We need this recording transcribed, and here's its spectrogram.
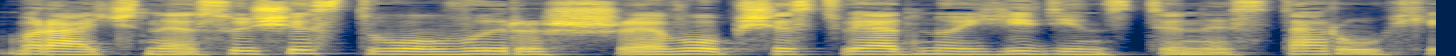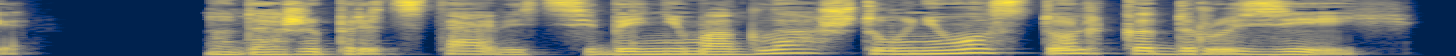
мрачное существо, выросшее в обществе одной единственной старухи, но даже представить себе не могла, что у него столько друзей.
